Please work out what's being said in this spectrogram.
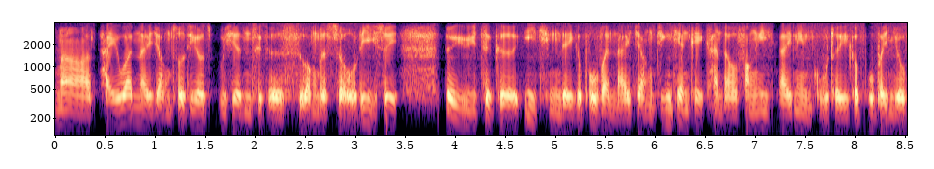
那台湾来讲，昨天又出现这个死亡的首例，所以对于这个疫情的一个部分来讲，今天可以看到防疫概念股的一个部分有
